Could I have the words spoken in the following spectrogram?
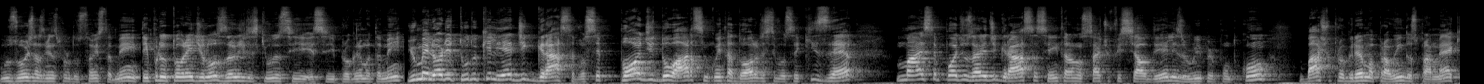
Uso hoje nas minhas produções também. Tem produtor aí de Los Angeles que usa esse, esse programa também. E o melhor de tudo é que ele é de graça. Você pode doar 50 dólares se você quiser mas você pode usar ele de graça, você entra no site oficial deles, reaper.com, baixa o programa para Windows, para Mac,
